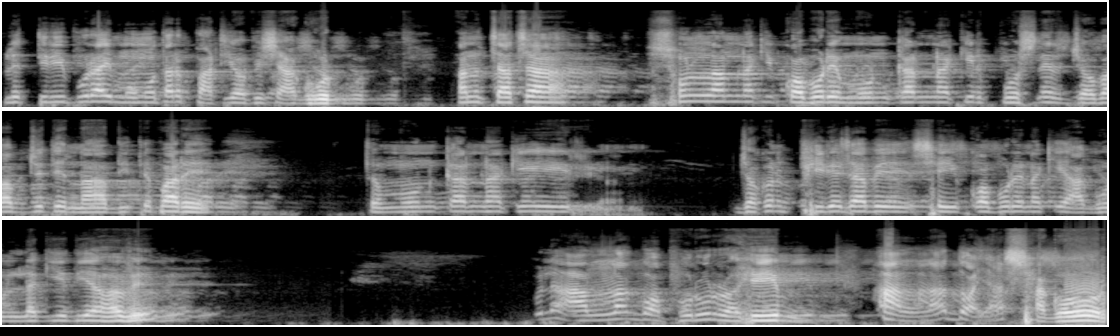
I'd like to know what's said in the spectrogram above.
বলে, ত্রিপুরায় মমতার পার্টি অফিসে আগুন। আনু চাচা, শুনলাম নাকি কবরে মনকার নাকির প্রশ্নের জবাব যদি না দিতে পারে, তো মনকার নাকির যখন ফিরে যাবে, সেই কবরে নাকি আগুন লাগিয়ে দেওয়া হবে। বলে, আল্লাহ গফরুর রহিম, আল্লাহ দয়া সাগর।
